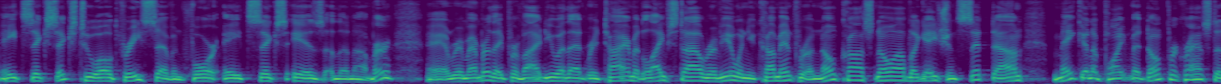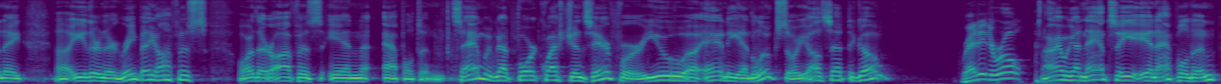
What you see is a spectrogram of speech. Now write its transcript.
866-203-7486 is the number. And remember, they provide you with that retirement lifestyle review when you come in for a no-cost, no-obligation sit-down. Make an appointment. Don't procrastinate, uh, either in their Green Bay office or their office in Appleton. Sam, we've got four questions here for you Andi and Luke. So are you all set to go? Ready to roll. All right, we got Nancy in Appleton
